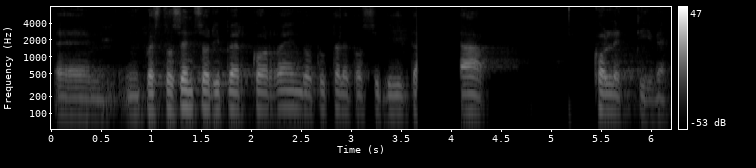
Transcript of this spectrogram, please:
eh, in questo senso ripercorrendo tutte le possibilità collettive.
